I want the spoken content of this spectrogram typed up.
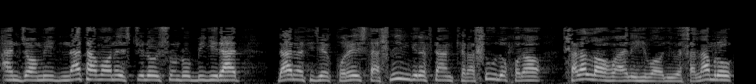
انجامید. نتوانست جلوشون رو بگیرد. در نتیجه قریش تصمیم گرفتند که رسول خدا صلی الله علیه و آله و سلم رو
